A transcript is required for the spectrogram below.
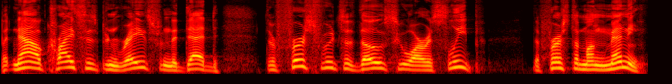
But now Christ has been raised from the dead, the first fruits of those who are asleep, the first among many.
